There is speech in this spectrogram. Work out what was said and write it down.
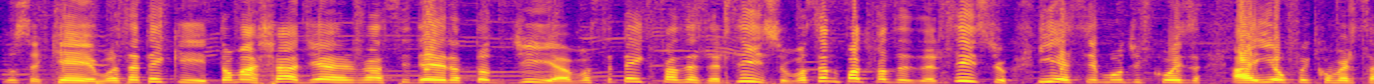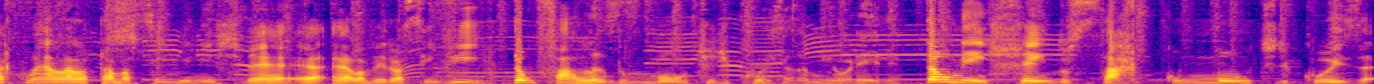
não sei o que, você tem que tomar chá de erva cideira todo dia, você tem que fazer exercício, você não pode fazer exercício e esse monte de coisa. Aí eu fui conversar com ela, ela tava assim, né? É, ela virou assim, Vi, estão falando um monte de coisa na minha orelha. Estão me enchendo o saco, um monte de coisa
